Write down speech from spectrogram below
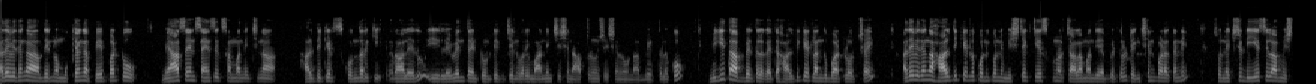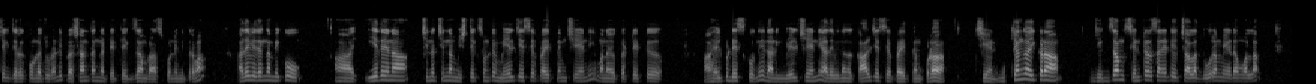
అదేవిధంగా దీంట్లో ముఖ్యంగా పేపర్ టు మ్యాథ్స్ అండ్ సైన్స్కి సంబంధించిన హాల్ టికెట్స్ కొందరికి రాలేదు. ఈ లెవెన్త్ అండ్ ట్వంటీత్ జనవరి మార్నింగ్ సెషన్ ఆఫ్టర్నూన్ సెషన్లో ఉన్న అభ్యర్థులకు మిగతా అభ్యర్థులకు అయితే హాల్ టికెట్లు అందుబాటులో వచ్చాయి. అదేవిధంగా హాల్ టికెట్లో కొన్ని కొన్ని మిస్టేక్ చేసుకున్నారు చాలామంది అభ్యర్థులు. టెన్షన్ పడకండి. సో నెక్స్ట్ డిఎస్సిలో ఆ మిస్టేక్ జరగకుండా చూడండి. ప్రశాంతంగా టెట్ ఎగ్జామ్ రాసుకోండి మిత్రమా. అదేవిధంగా మీకు ఏదైనా చిన్న చిన్న మిస్టేక్స్ ఉంటే మెయిల్ చేసే ప్రయత్నం చేయండి. మన యొక్క టెట్ హెల్ప్ డెస్క్ ఉంది. దానికి మెయిల్ చేయండి. అదేవిధంగా కాల్ చేసే ప్రయత్నం కూడా చేయండి. ముఖ్యంగా ఇక్కడ ఎగ్జామ్ సెంటర్స్ అనేటివి చాలా దూరం వేయడం వల్ల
